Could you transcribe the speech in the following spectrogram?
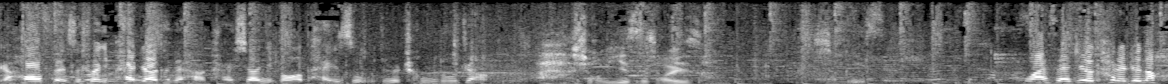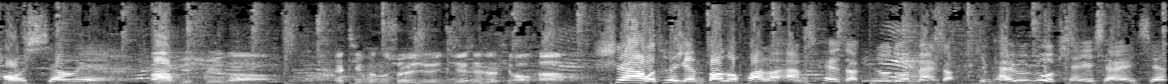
然后粉丝说你拍照特别好看，希望你帮我拍一组，就是成都照。哎呀，小意思，小意思。小意思。哇塞，这个看着真的好香哎！那必须的。哎，替粉丝说一句，你今天这身挺好看的。是啊，我特意连包都换了，MK 的，拼多多买的，品牌入驻便宜小一千，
